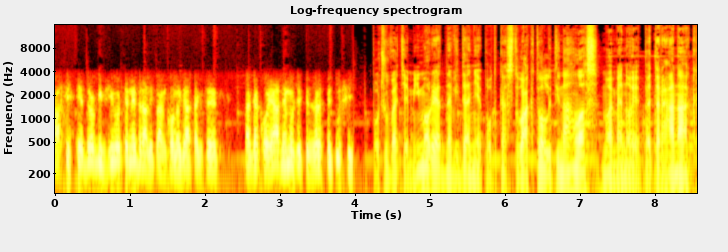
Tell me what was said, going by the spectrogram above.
Asi ste drogy v živote nebrali, pán kolega, takže tak ako ja nemôžete presne tušiť. Počúvate mimoriadne vydanie podcastu Aktuality na hlas. Moje meno je Peter Hanák.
